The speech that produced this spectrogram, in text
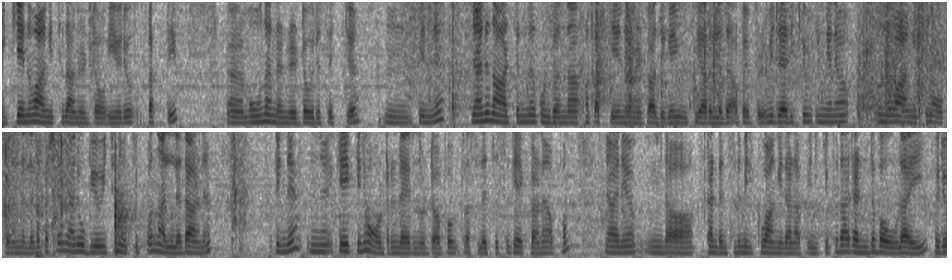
ഐക്കേന്ന് വാങ്ങിച്ചതാണ് കേട്ടോ ഈ ഒരു കത്തി. മൂന്നെണ്ണം ഉണ്ട് കേട്ടോ ഒരു സെറ്റ്. പിന്നെ ഞാൻ നാട്ടിൽ നിന്ന് കൊണ്ടുവന്ന ആ കത്തി തന്നെയാണ് കേട്ടോ അധികം യൂസ് ചെയ്യാറുള്ളത്. അപ്പോൾ എപ്പോഴും വിചാരിക്കും ഇങ്ങനെ ഒന്ന് വാങ്ങിച്ച് നോക്കണം എന്നുള്ളത്. പക്ഷേ ഞാൻ ഉപയോഗിച്ച് നോക്കിയപ്പോൾ നല്ലതാണ്. പിന്നെ കേക്കിന് ഓർഡർ ഉണ്ടായിരുന്നു കേട്ടോ അപ്പോൾ ഡ്രസ്ലെച്ചസ് കേക്കാണ്. അപ്പം ഞാൻ എന്താ കണ്ടൻസ്ഡ് മിൽക്ക് വാങ്ങിയതാണ്. അപ്പോൾ എനിക്കിപ്പോൾ ഇതാ രണ്ട് ബൗളായി. ഒരു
